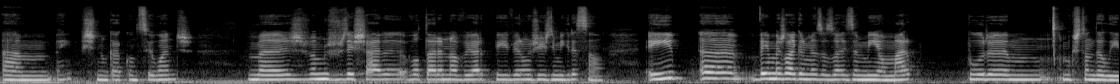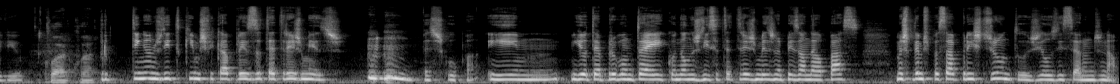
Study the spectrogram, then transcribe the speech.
ahm, bem, isto nunca aconteceu antes, mas vamos vos deixar ah, voltar a Nova Iorque para ir ver um juiz de imigração. Aí ah, veio umas lágrimas aos olhos a mim e ao Marco por ahm, uma questão de alívio Claro, claro. porque tinham-nos dito que íamos ficar presos até três meses. Peço desculpa. E, e eu até perguntei, quando ele nos disse até três meses na prisão de El Paso, mas podemos passar por isto juntos? E eles disseram-nos: não,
